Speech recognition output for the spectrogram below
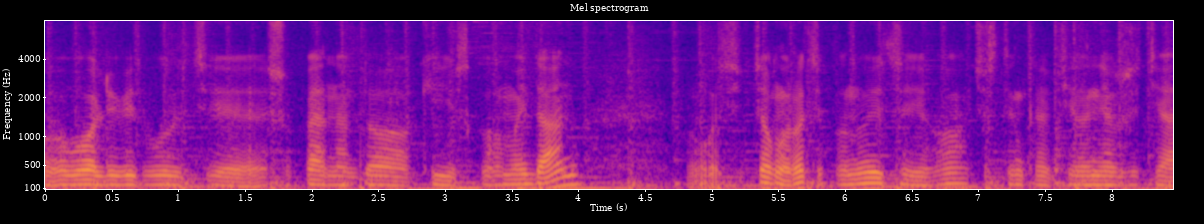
Волі від вулиці Шопена до Київського майдану. Ось в цьому році планується його частинка втілення в життя.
